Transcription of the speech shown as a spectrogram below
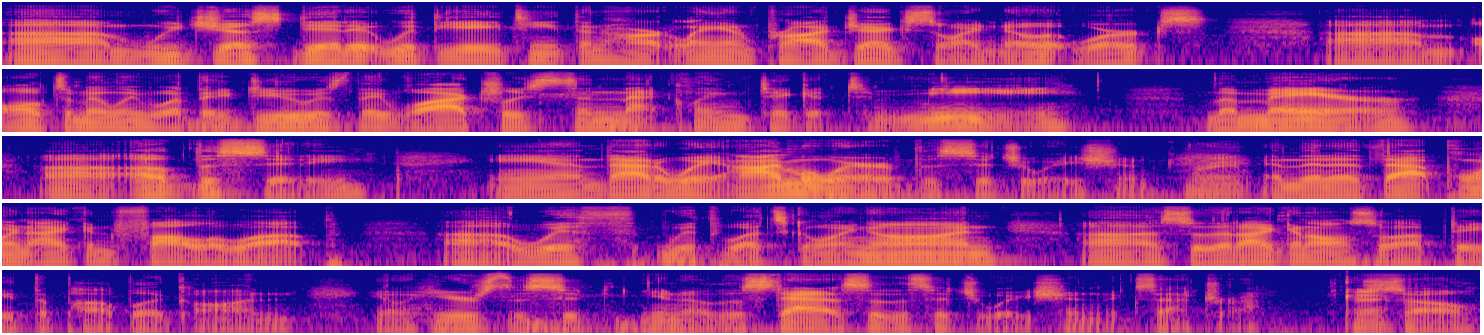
Um, we just did it with the 18th and Heartland project, so I know it works. Um, ultimately, what they do is they will actually send that claim ticket to me, the mayor uh, of the city, and that way I'm aware of the situation. Right. And then at that point, I can follow up. Uh, with with what's going on, uh, so that I can also update the public on you know here's the sit- you know the status of the situation, etc. Okay. So.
